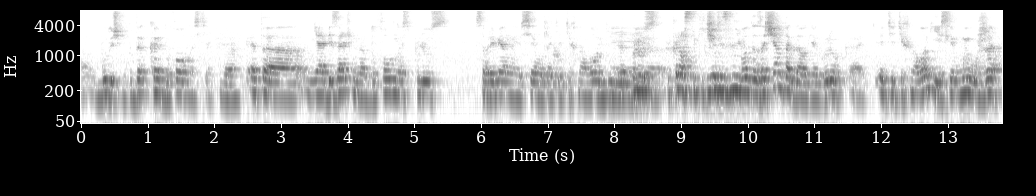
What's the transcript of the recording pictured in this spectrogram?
э, в будущем к, духовности, да. это не обязательно духовность плюс современные все вот эти технологии. Э, Плюс как раз-таки плюс- через них. Вот зачем тогда, вот я говорю, э, эти технологии, если мы уже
